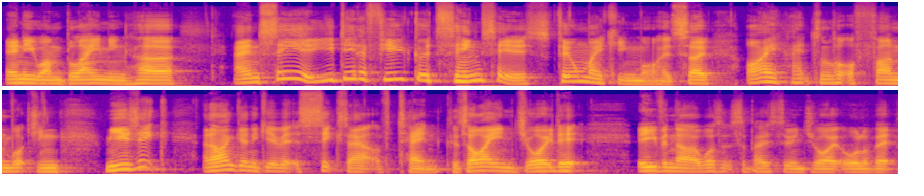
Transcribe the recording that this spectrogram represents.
anyone blaming her. And Sia, you did a few good things here, filmmaking wise. So I had a lot of fun watching music, and I'm going to give it a 6 out of 10 because I enjoyed it, even though I wasn't supposed to enjoy all of it.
